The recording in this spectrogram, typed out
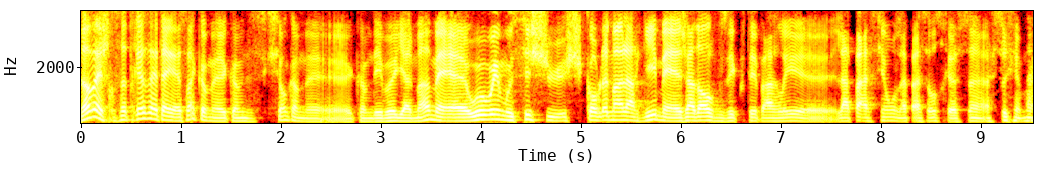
Non, mais je trouve ça très intéressant comme, euh, comme discussion, comme, euh, comme débat également. Mais euh, oui, oui, moi aussi, je suis, je suis complètement largué, mais j'adore vous écouter parler. la passion, la passion se ressent assurément.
